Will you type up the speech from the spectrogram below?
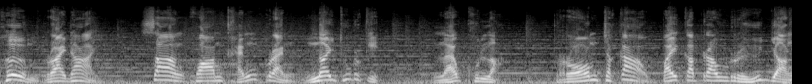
เพิ่มรายได้ สร้างความแข็งแกร่งในธุรกิจ แล้วคุณล่ะพร้อมจะก้าวไปกับเราหรือยัง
